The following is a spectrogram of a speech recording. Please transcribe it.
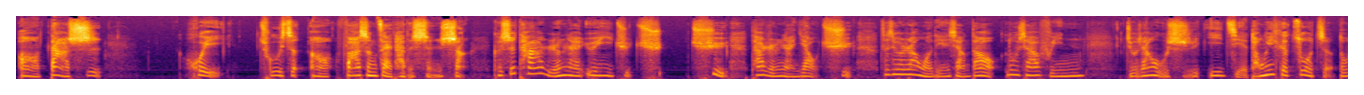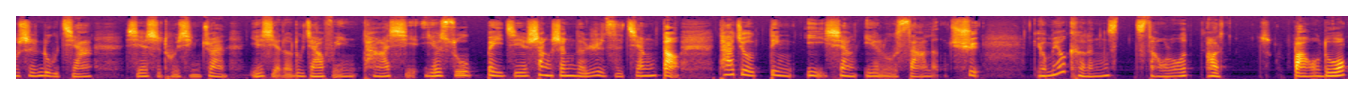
啊大事会出生啊发生在他的身上，可是他仍然愿意去去去，他仍然要去，这就让我联想到路加福音。九章五十一节，同一个作者都是路加写《使徒行传》，也写了《路加福音》。他写耶稣被接上升的日子将到，他就定义向耶路撒冷去。有没有可能扫罗啊？保罗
